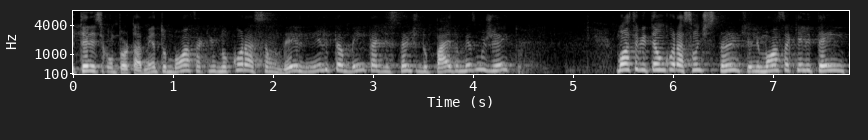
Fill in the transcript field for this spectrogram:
e ter esse comportamento mostra que no coração dele, ele também está distante do pai do mesmo jeito. Mostra que ele tem um coração distante, ele mostra que ele tem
